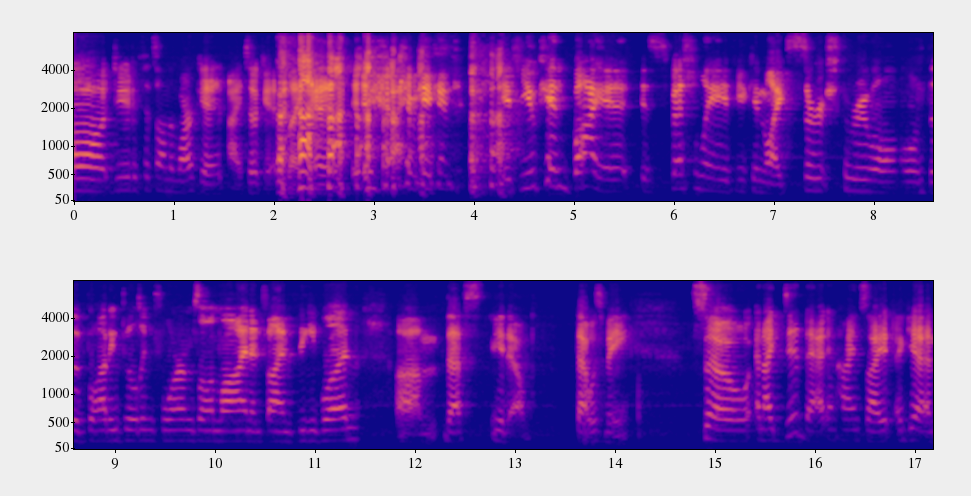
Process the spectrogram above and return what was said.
Oh, dude, if it's on the market, I took it. Like, I mean, if you can buy it, especially if you can like search through all of the bodybuilding forums online and find the one, um, that's you know, that was me. So, and I did that in hindsight. Again,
